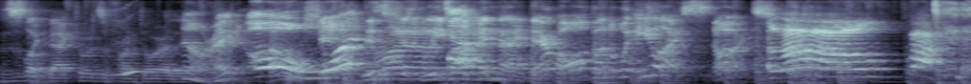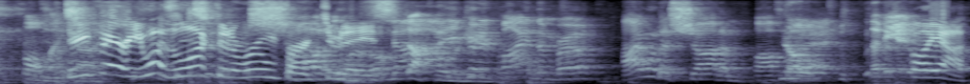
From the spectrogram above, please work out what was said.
This is like back towards the front door. I. No, right? Oh, oh, Shit, what? This is Running just out of leaving at midnight. They're all about to win. Eli sucks. Hello? Oh my god. To be fair, he was locked in a room for two days. Stuck Nah, you couldn't find them, bro. I would have shot him off No. the bat. Let me in. Oh yeah,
